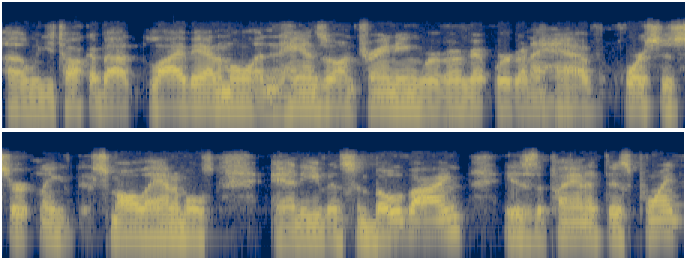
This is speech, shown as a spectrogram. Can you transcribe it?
uh, when you talk about live animal and hands-on training, we're going to, we're going to have horses, certainly small animals, and even some bovine is the plan at this point.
